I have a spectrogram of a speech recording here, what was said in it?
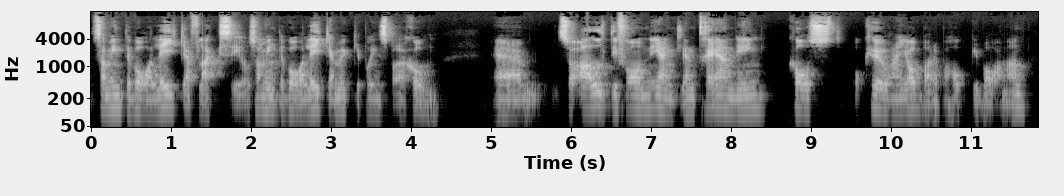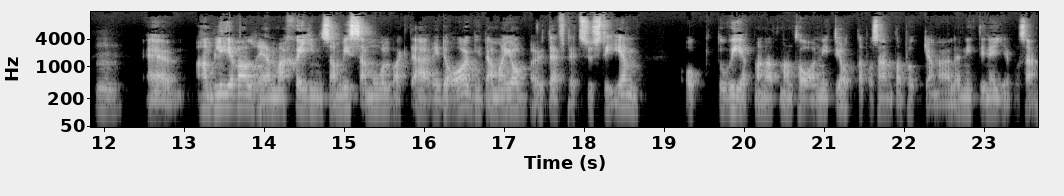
som inte var lika flaxig och som mm. inte var lika mycket på inspiration. Eh, så allt ifrån egentligen träning, kost och hur han jobbade på hockeybanan. Mm. Eh, han blev aldrig en maskin som vissa målvakter är idag där man jobbar utefter ett system. Och då vet man att man tar 98% av puckarna eller 99%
